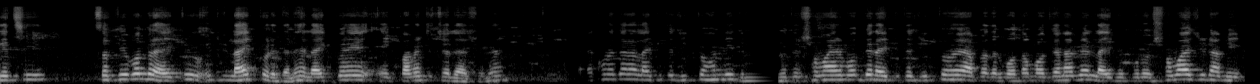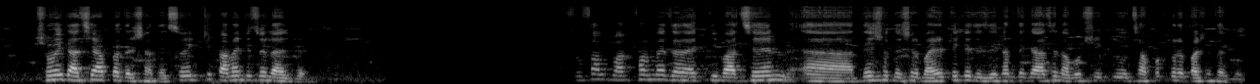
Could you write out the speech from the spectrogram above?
গেছি। প্রিয় বন্ধুরা, একটু একটু লাইক করে দেন। হ্যাঁ লাইক করে এই কমেন্টে চলে আসুন। হ্যাঁ। এখনও যারা লাইভটিতে যুক্ত হননি, দ্রুত সময়ের মধ্যে লাইভটিতে যুক্ত হয়ে আপনাদের মতামত জানাবেন। লাইভে পুরো সময় জুড়ে আমি শহীদ আছি আপনাদের সাথে। সো একটু কমেন্টে চলে আসবেন। সোশ্যাল প্ল্যাটফর্মে যারা অ্যাক্টিভ আছেন দেশ ও দেশের বাইরে থেকে যে যেখান থেকে আছেন, অবশ্যই একটু সাপোর্ট করে পাশে থাকবেন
